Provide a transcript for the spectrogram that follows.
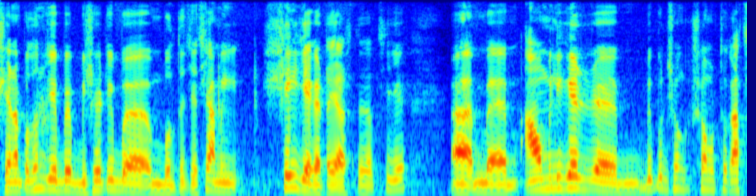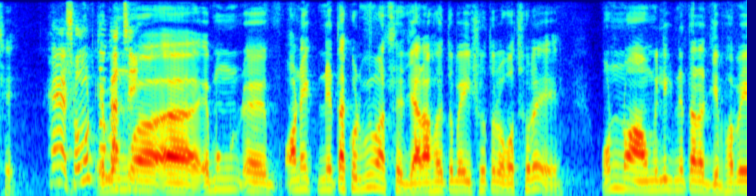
সেনাপ্রধান যে বিষয়টি বলতে চেয়েছে আমি সেই জায়গাটায় আসতে চাচ্ছি যে আওয়ামী লীগের বিপুল সংখ্যক সমর্থক আছে। হ্যাঁ সমর্থক এবং আছে। এবং অনেক নেতাকর্মীও আছে যারা হয়তো এই সতেরো বছরে অন্য আওয়ামী লীগ নেতারা যেভাবে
